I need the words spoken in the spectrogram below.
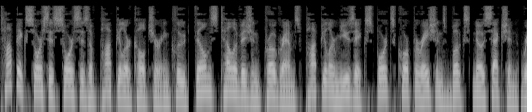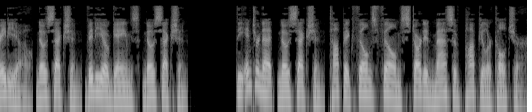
Topic sources Sources of popular culture include, films television programs popular music sports corporations books no section radio no section video games no section The Internet no section topic Films Films started massive popular culture.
